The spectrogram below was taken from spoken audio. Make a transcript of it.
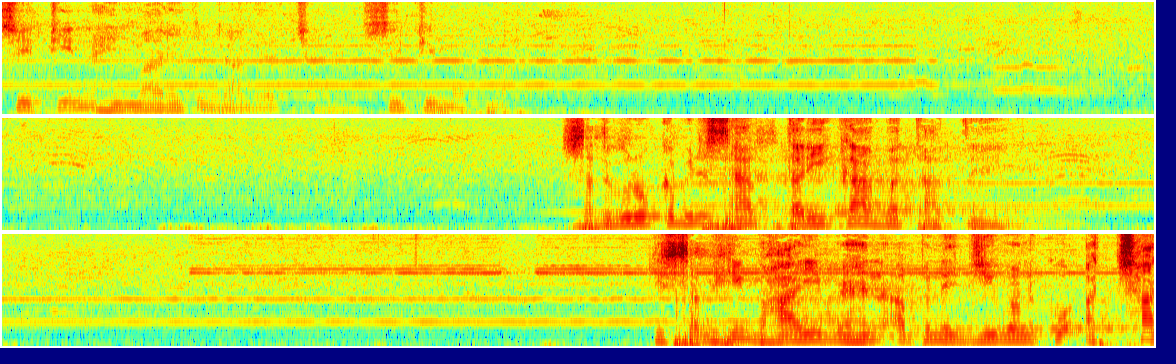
सीटी नहीं मारे तो ज़्यादा अच्छा है। सीटी मत मारे। सदगुरु कबीर साहब तरीका बताते हैं कि सभी भाई बहन अपने जीवन को अच्छा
